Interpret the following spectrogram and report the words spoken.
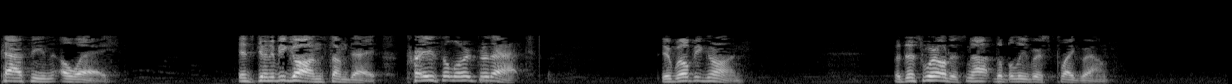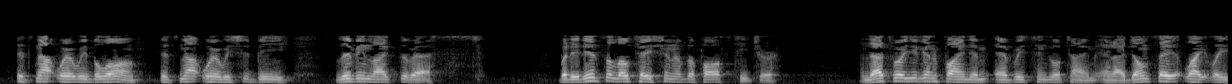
passing away. It's going to be gone someday. Praise the Lord for that. It will be gone. But this world is not the believer's playground. It's not where we belong. It's not where we should be living like the rest. But it is the location of the false teacher. And that's where you're going to find him every single time. And I don't say it lightly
